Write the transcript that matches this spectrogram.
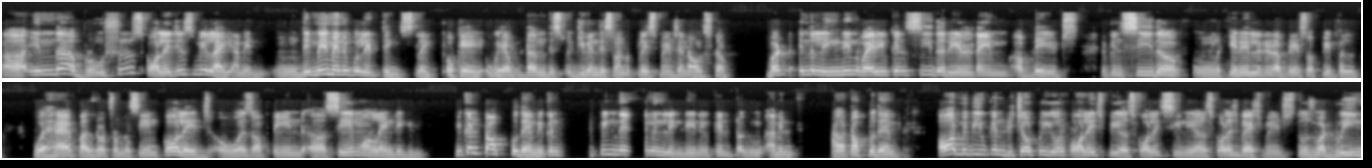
uh, in the brochures, colleges may lie. I mean, mm, they may manipulate things like, okay, we have done this, given this one placements and all stuff. But in the LinkedIn, where you can see the real time updates, you can see the um, career related updates of people who have passed out from the same college or has obtained uh, same online degree. You can talk to them. You can ping them in LinkedIn. You can, talk, I mean, uh, talk to them or maybe you can reach out to your college peers college seniors college batchmates those who are doing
